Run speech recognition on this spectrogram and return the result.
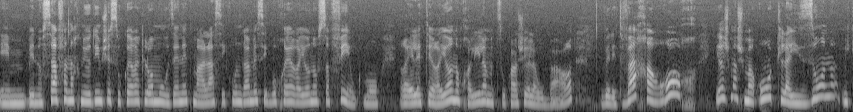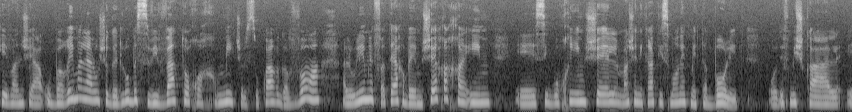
אמ, בנוסף אנחנו יודעים שסוכרת לא מאוזנת מעלה סיכון גם לסיבוכי הריון נוספים, כמו רעלת הריון או חלילה מצוקה של העובר. ולטווח ארוך יש משמעות לאיזון, מכיוון שהעוברים הללו שגדלו בסביבה תוך רחמית של סוכר גבוה, עלולים לפתח בהמשך החיים סיבוכים של מה שנקרא תסמונת מטאבולית, עודף משקל, אה,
